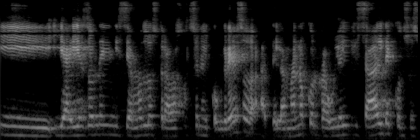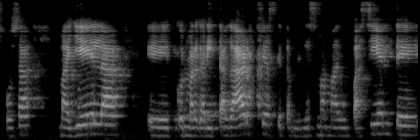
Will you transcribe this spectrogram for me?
Y, y, ahí es donde iniciamos los trabajos en el Congreso, de la mano con Raúl Elizalde, con su esposa Mayela, eh, con Margarita Garfias, que también es mamá de un paciente,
